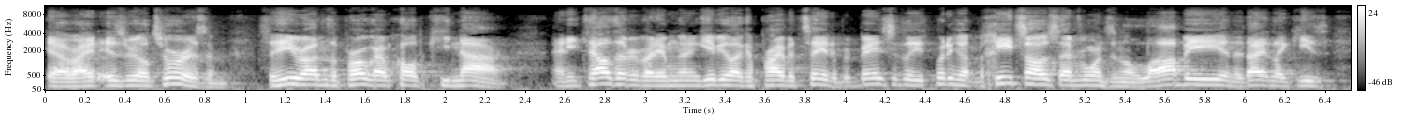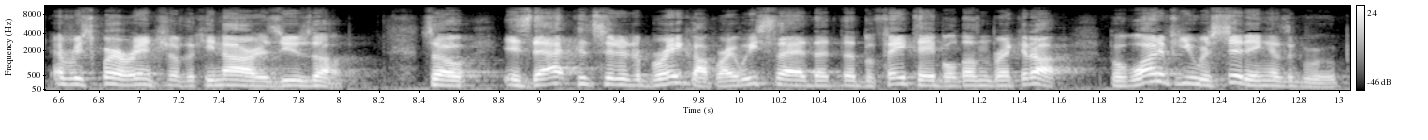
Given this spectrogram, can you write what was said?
yeah, right, Israel tourism. So he runs a program called Kinar. And he tells everybody, I'm going to give you like a private seder. But basically he's putting up mechitzos, everyone's in the lobby, and the like he's, every square inch of the Kinar is used up. So is that considered a breakup, right? We said that the buffet table doesn't break it up. But what if you were sitting as a group,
